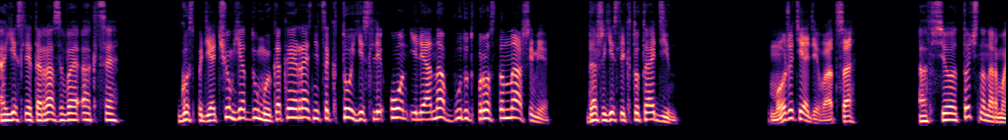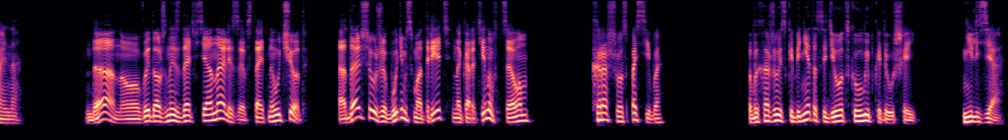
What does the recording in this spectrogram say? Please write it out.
А если это разовая акция? Господи, о чем я думаю? Какая разница, кто, если он или она будут просто нашими? Даже если кто-то один. Можете одеваться. А все точно нормально? Да, но вы должны сдать все анализы, встать на учет. А дальше уже будем смотреть на картину в целом. Хорошо, спасибо. Выхожу из кабинета с идиотской улыбкой до ушей. Нельзя.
